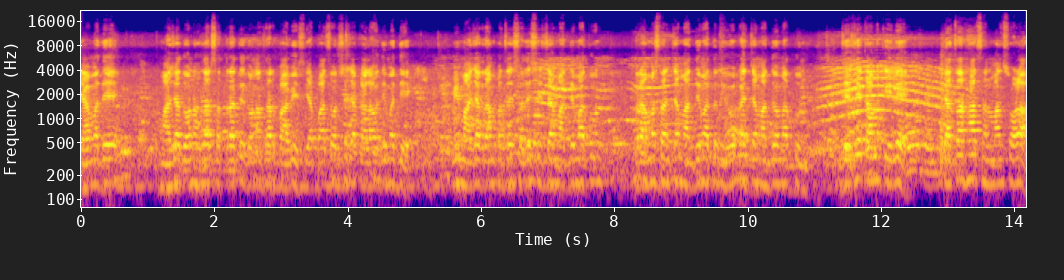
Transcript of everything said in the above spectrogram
यामध्ये माझ्या दोन हजार सतरा ते दोन हजार बावीस या पाच वर्षाच्या कालावधीमध्ये मी माझ्या ग्रामपंचायत सदस्याच्या माध्यमातून ग्रामस्थांच्या माध्यमातून युवकांच्या माध्यमातून जे जे काम केले त्याचा हा सन्मान सोहळा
